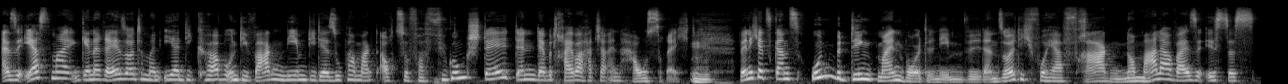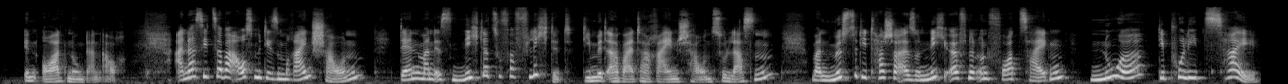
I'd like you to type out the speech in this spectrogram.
Also erstmal generell sollte man eher die Körbe und die Wagen nehmen, die der Supermarkt auch zur Verfügung stellt, denn der Betreiber hat ja ein Hausrecht. Mhm. Wenn ich jetzt ganz unbedingt meinen Beutel nehmen will, dann sollte ich vorher fragen. Normalerweise ist das in Ordnung dann auch. Anders sieht es aber aus mit diesem Reinschauen, denn man ist nicht dazu verpflichtet, die Mitarbeiter reinschauen zu lassen. Man müsste die Tasche also nicht öffnen und vorzeigen, nur die Polizei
